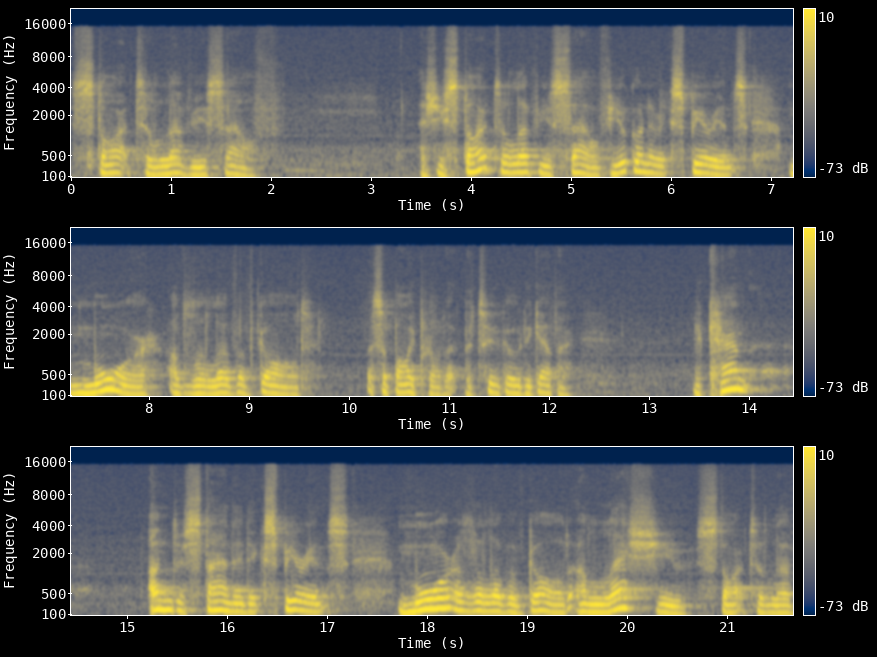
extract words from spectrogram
Start to love yourself. As you start to love yourself, you're going to experience more of the love of God. That's a byproduct. The two go together. You can't understand and experience more of the love of God unless you start to love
